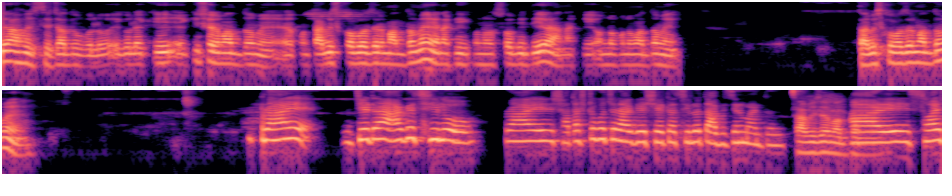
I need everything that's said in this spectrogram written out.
দেওয়া হয়েছে জাদুগুলো এগুলো কি কিসের মাধ্যমে? এখন তাবিজ কবজের মাধ্যমে নাকি কোনো ছবি দিয়া নাকি অন্য কোনো মাধ্যমে? তাবিজ কবজের মাধ্যমে? প্রায় যেটা আগে ছিল প্রায় সাতাশটা বছর আগে সেটা ছিল তাবিজের মাধ্যমে। তাবিজের মাধ্যমে। আর এই ছয়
